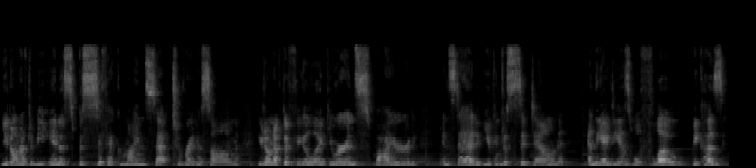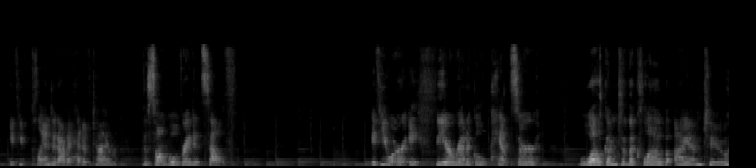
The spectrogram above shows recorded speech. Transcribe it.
You don't have to be in a specific mindset to write a song. You don't have to feel like you are inspired. Instead, you can just sit down and the ideas will flow because if you've planned it out ahead of time, the song will write itself. If you are a theoretical pantser, welcome to the club, I am too.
